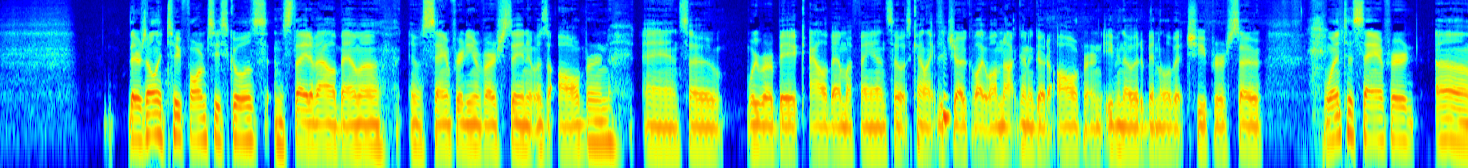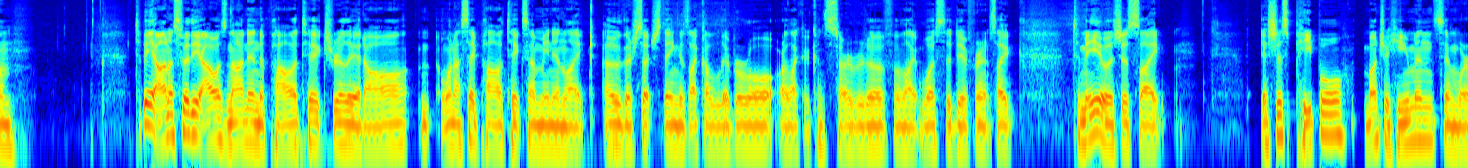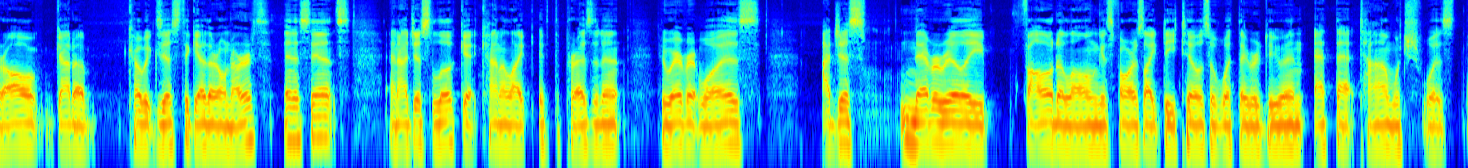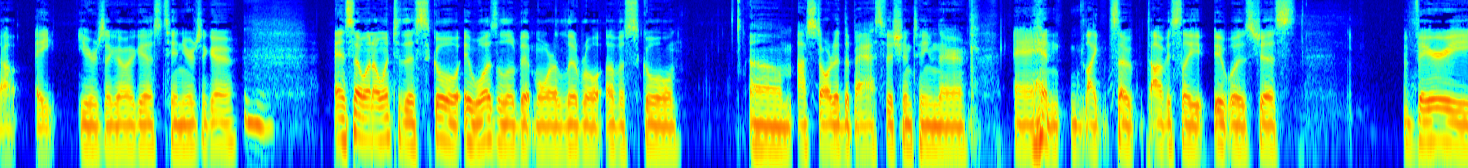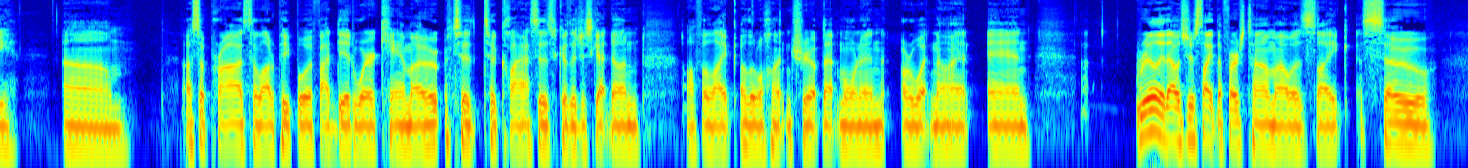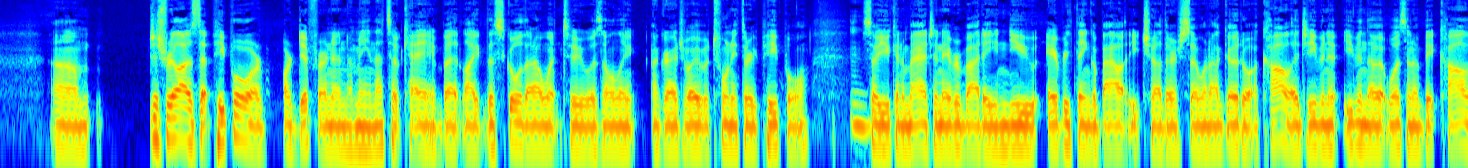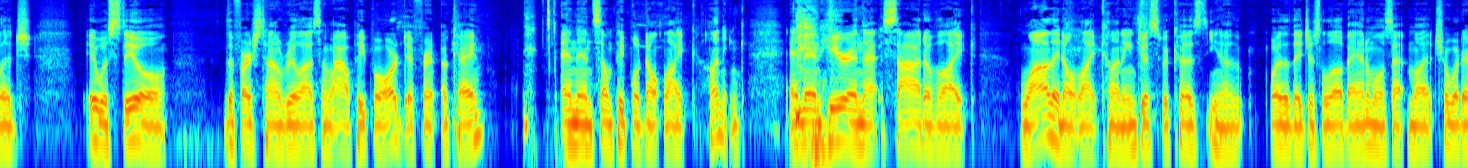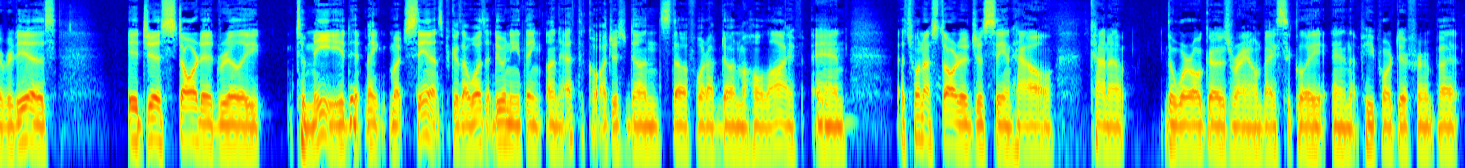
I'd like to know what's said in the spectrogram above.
there's only two pharmacy schools in the state of Alabama. It was Samford University and it was Auburn, and so we were a big Alabama fan. So it's kind of like the joke, like, well, I'm not going to go to Auburn, even though it would have been a little bit cheaper. So went to Samford. Um, to be honest with you, I was not into politics really at all. When I say politics, I mean in like, oh, there's such thing as like a liberal or like a conservative, or like, what's the difference? Like, to me, it was just like, it's just people, a bunch of humans, and we're all got to coexist together on Earth in a sense. And I just look at kind of like if the president, whoever it was, I just never really followed along as far as like details of what they were doing at that time, which was about eight years ago, I guess, 10 years ago. And so when I went to this school, it was a little bit more liberal of a school. Um, I started the bass fishing team there. And like, so obviously it was just very, um, a surprise to a lot of people if I did wear camo to, to classes because I just got done off of like a little hunting trip that morning or whatnot. And really that was just like the first time I was like so um just realized that people are are different and I mean that's okay but like the school that I went to was only I graduated with 23 people. Mm-hmm. So you can imagine everybody knew everything about each other. So when I go to a college even if, even though it wasn't a big college it was still the first time realizing wow people are different okay? And then some people don't like hunting. And then hearing that side of like why they don't like hunting just because you know whether they just love animals that much or whatever it is it just started really to me it didn't make much sense because i wasn't doing anything unethical i just done stuff what i've done my whole life and that's when i started just seeing how kind of the world goes round basically and that people are different but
